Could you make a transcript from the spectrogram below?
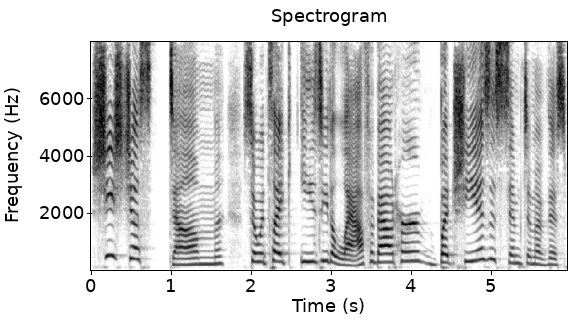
She's just dumb. So it's like easy to laugh about her, but she is a symptom of this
